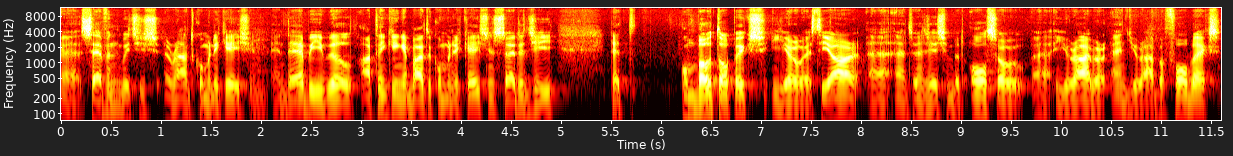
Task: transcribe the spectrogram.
uh, seven, which is around communication. And there we will are thinking about the communication strategy that on both topics, Euro STR uh, transition, but also uh, Euribor and Euribor fallbacks,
